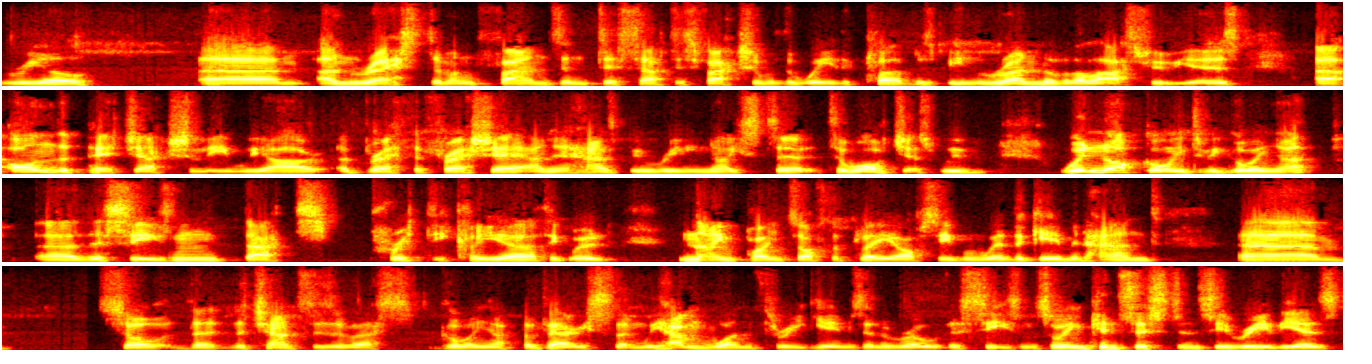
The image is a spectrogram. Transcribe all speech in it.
real um, unrest among fans and dissatisfaction with the way the club has been run over the last few years. Uh, on the pitch, actually, we are a breath of fresh air, and it has been really nice to to watch us. We we're not going to be going up uh, this season. That's pretty clear. I think we're nine points off the playoffs, even with the game in hand. Um, so the the chances of us going up are very slim. We haven't won three games in a row this season, so inconsistency really is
